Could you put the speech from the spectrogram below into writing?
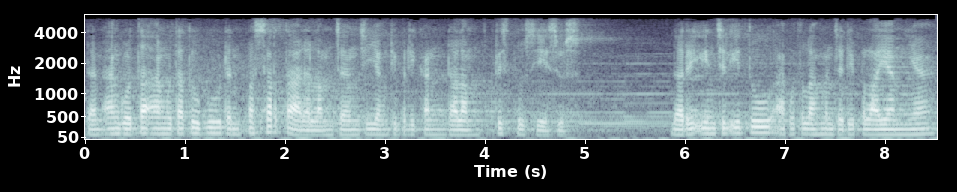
dan anggota-anggota tubuh dan peserta dalam janji yang diberikan dalam Kristus Yesus. Dari Injil itu aku telah menjadi pelayannya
